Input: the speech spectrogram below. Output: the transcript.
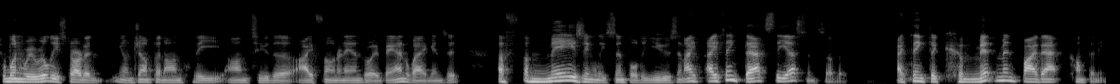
to when we really started, you know, jumping onto the onto the iPhone and Android bandwagons, it amazingly simple to use. And I, I think that's the essence of it. I think the commitment by that company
